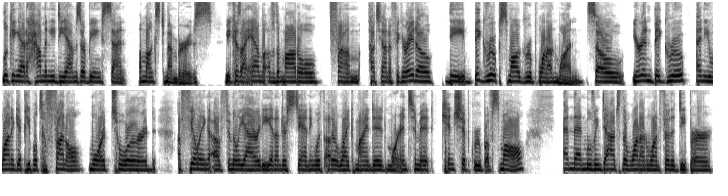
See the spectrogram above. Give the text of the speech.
looking at how many DMs are being sent amongst members because I am of the model from Tatiana Figueiredo, the big group, small group, one on one. So you're in big group and you want to get people to funnel more toward a feeling of familiarity and understanding with other like minded, more intimate kinship group of small. And then moving down to the one on one for the deeper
